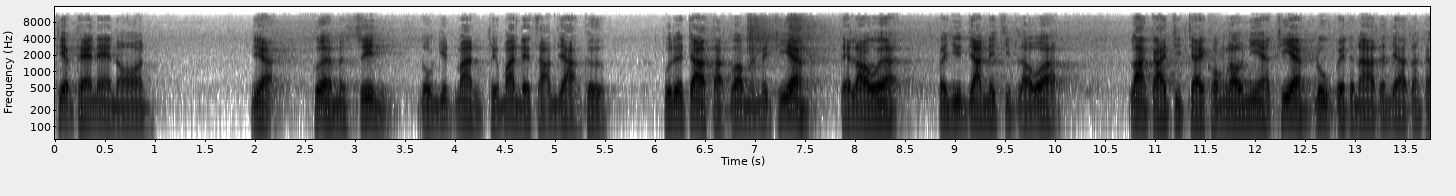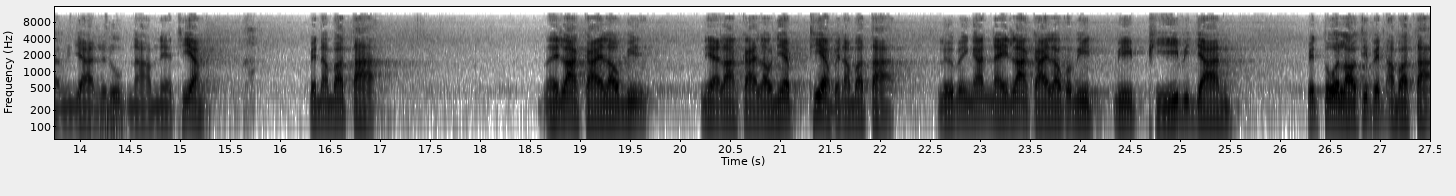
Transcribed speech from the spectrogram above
เที่ยงแท้แน่นอน เนี่ยเพื่อให้มันสิ้นลงยึดมั่น ถือมั่นในสามอย่างคือพุทธเจ้าตรัสว่ามันไม่เที่ยง แต่เราเนี่ยไปยืนยันในจิตเราว่า ร่างกายจิตใจของเราเนี่ย เที่ยงรูปเวทนาสัญญาตั้งขารวิญญาณหรือรูปนามเนี่ยเที่ยงเป็นอมตะ ในร่างกายเรามีเนี่ยร่างกายเราเนี่ยเที่ยงเป็นอมตะ หรือไม่งั้นในร่างกายเราก็มีมีผีวิญญาณ เป็นตัวเราที่เป็นอมตะ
